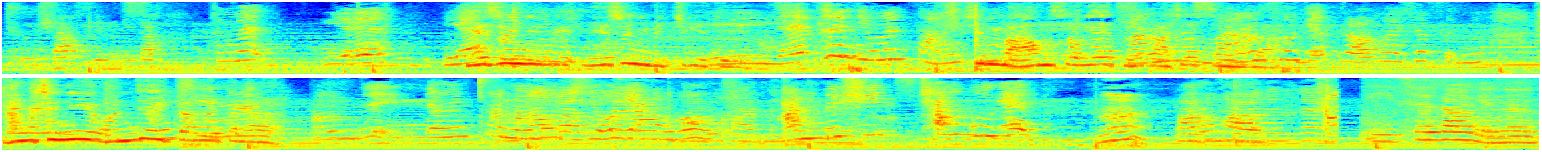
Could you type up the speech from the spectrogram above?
주셨습니다. 하나님 예 예수님이 예수님이 죽이지 예수님은 당신 신 마음속에 들어가셨습니다. 마음속에 들어가셨습니다. 당신이 언제 이 땅을 떠나 언제 이 땅을 떠나고 지옥에 반드시 천국에 바로 가야 된대. 이 세상에는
